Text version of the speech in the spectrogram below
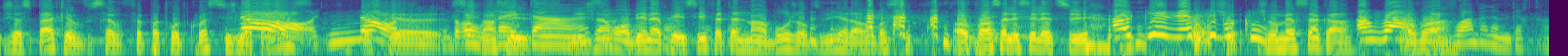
J'espère que vous, ça vous fait pas trop de quoi si je la Non, passe. non, Parce que c'est je drôle. pense que les, hein, gens vont bien apprécier. Il fait tellement beau aujourd'hui. Alors, on va, se, on va pas se laisser là-dessus. OK, merci Je, beaucoup. je vous remercie encore. Au revoir. Au revoir. Au revoir, Mme Bertrand.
